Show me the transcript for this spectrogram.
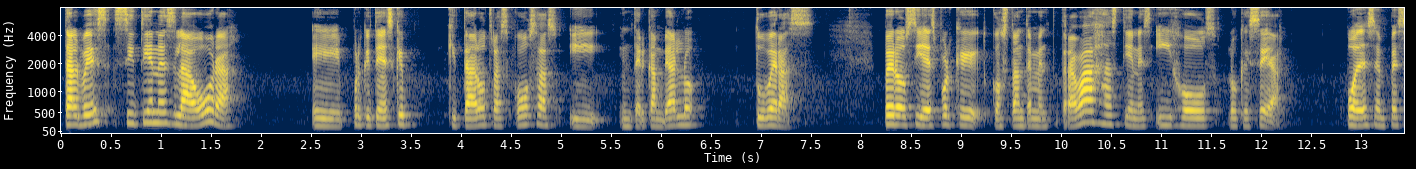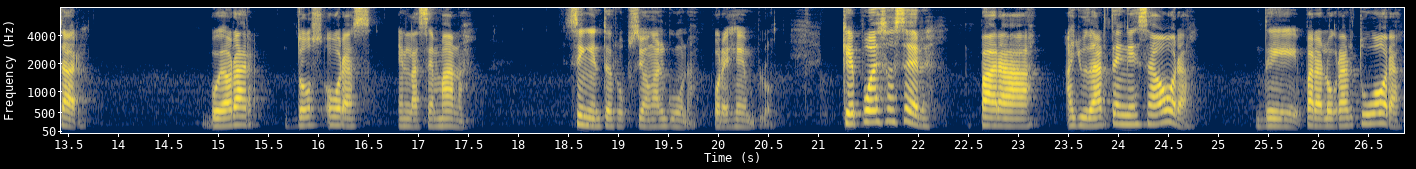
Tal vez si tienes la hora, eh, porque tienes que quitar otras cosas y intercambiarlo, tú verás. Pero si es porque constantemente trabajas, tienes hijos, lo que sea, puedes empezar. Voy a orar dos horas en la semana, sin interrupción alguna, por ejemplo. ¿Qué puedes hacer para ayudarte en esa hora, de, para lograr tu hora?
